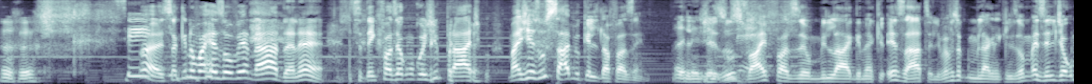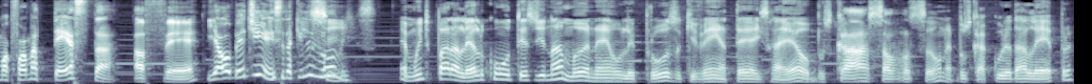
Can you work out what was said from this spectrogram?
Uhum. Sim. Ué, isso aqui não vai resolver nada, né? Você tem que fazer alguma coisa de prático. Mas Jesus sabe o que ele tá fazendo. Ele é Jesus Jesus. vai fazer o milagre naquele. Exato, ele vai fazer o milagre naqueles homens, mas ele de alguma forma testa a fé e a obediência daqueles Sim. homens. É muito paralelo com o texto de Naamã, né? O leproso que vem até Israel buscar a salvação, né? Buscar a cura da lepra.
